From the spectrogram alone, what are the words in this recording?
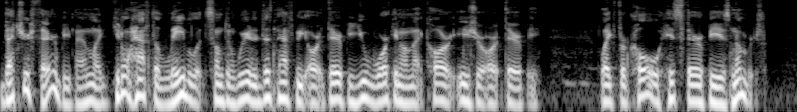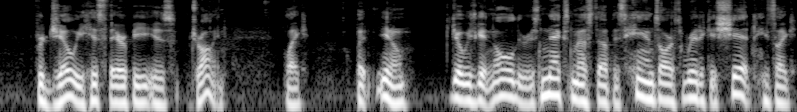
that's your therapy, man. Like you don't have to label it something weird. It doesn't have to be art therapy. You working on that car is your art therapy. Like for Cole, his therapy is numbers. For Joey, his therapy is drawing. Like but, you know, Joey's getting older, his neck's messed up, his hand's arthritic as shit. He's like,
